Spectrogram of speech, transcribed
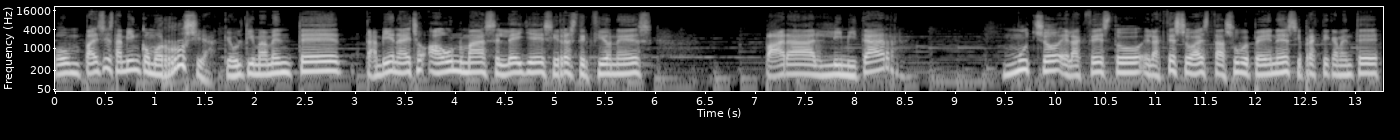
O países también como Rusia, que últimamente también ha hecho aún más leyes y restricciones para limitar mucho el acceso, el acceso a estas VPNs y prácticamente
